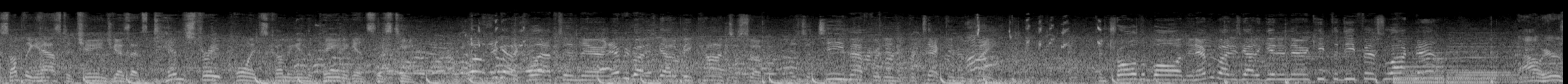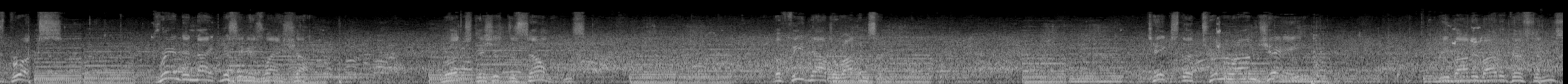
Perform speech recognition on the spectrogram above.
Something has to change, guys. That's 10 straight points coming in the paint against this team. Well, they got to collapse in there, and everybody's got to be conscious of it. It's a team effort in protecting the paint. Control the ball, and then everybody's got to get in there and keep the defense locked down. Now here's Brooks. Brandon Knight missing his last shot. Brooks dishes to Salmons. The feed now to Robinson. Takes the turnaround J. Rebounded by the Pistons.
